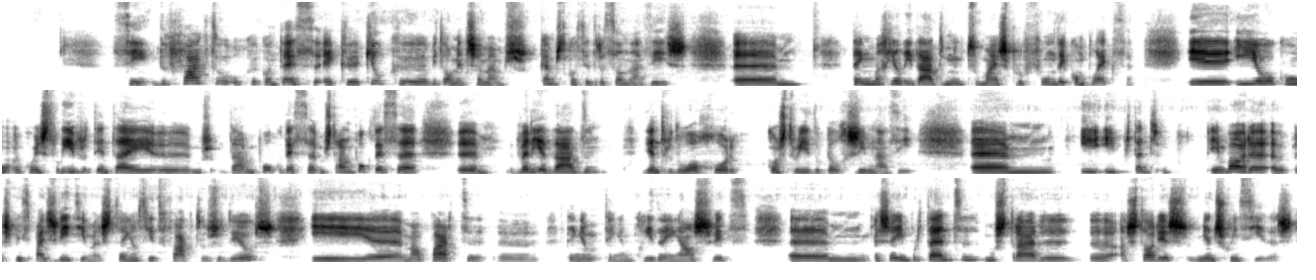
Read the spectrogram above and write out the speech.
Sim, de facto, o que acontece é que aquilo que habitualmente chamamos campos de concentração nazis um, tem uma realidade muito mais profunda e complexa. E, e eu, com, com, este livro, tentei uh, dar um pouco dessa, mostrar um pouco dessa uh, variedade dentro do horror construído pelo regime nazi. Um, e, e, portanto, embora as principais vítimas tenham sido de facto judeus e a maior parte uh, tenha, tenha morrido em Auschwitz, um, achei importante mostrar uh, as histórias menos conhecidas.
